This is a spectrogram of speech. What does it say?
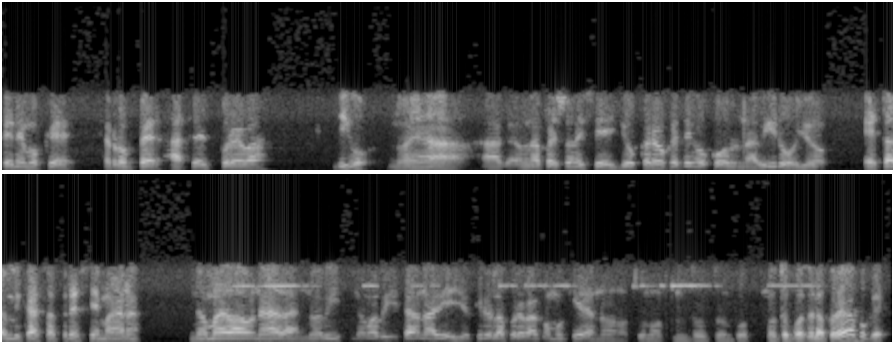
tenemos que romper, hacer pruebas. Digo, no es a, a una persona y dice, yo creo que tengo coronavirus, yo he estado en mi casa tres semanas no me ha dado nada, no, he, no me ha visitado nadie, yo quiero la prueba como quiera, no, no, tú no, no, te puedes hacer la prueba porque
